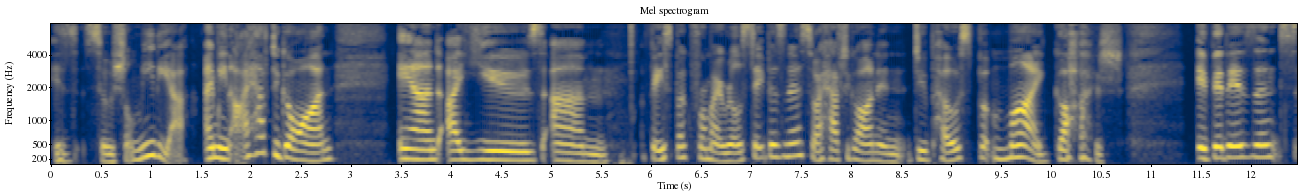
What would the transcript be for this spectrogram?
is social media. I mean, I have to go on and I use um, Facebook for my real estate business. So I have to go on and do posts. But my gosh, if it isn't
